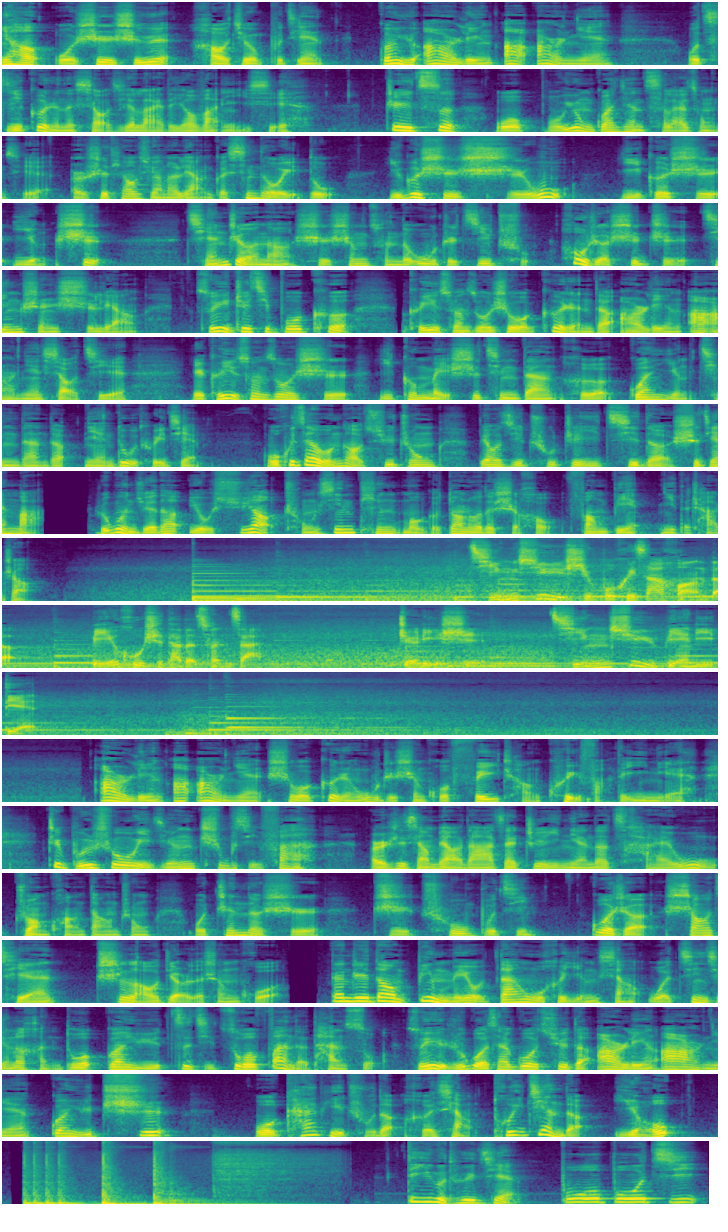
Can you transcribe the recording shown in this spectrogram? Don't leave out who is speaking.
Speaker 1: 你好，我是十月，好久不见。关于二零二二年，我自己个人的小结来的要晚一些。这一次我不用关键词来总结，而是挑选了两个新的维度，一个是食物，一个是影视。前者呢是生存的物质基础，后者是指精神食粮。所以这期播客可以算作是我个人的二零二二年小结。也可以算作是一个美食清单和观影清单的年度推荐。我会在文稿区中标记出这一期的时间码。如果你觉得有需要重新听某个段落的时候，方便你的查找。情绪是不会撒谎的，别忽视它的存在。这里是情绪便利店。二零二二年是我个人物质生活非常匮乏的一年，这不是说我已经吃不起饭，而是想表达在这一年的财务状况当中，我真的是只出不进，过着烧钱吃老底儿的生活。但这倒并没有耽误和影响我进行了很多关于自己做饭的探索。所以，如果在过去的二零二二年关于吃，我开辟出的和想推荐的有。第一个推荐钵钵鸡。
